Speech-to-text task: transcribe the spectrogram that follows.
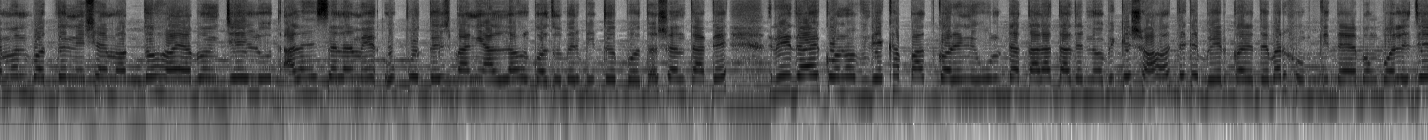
এমন বদ্ধ নেশায় মত্ত হয় এবং যে লুত আলাহিসাল্লামের উপদেশ বাণী আল্লাহর গজবের ভিতর প্রদর্শন, তাকে হৃদয়ে কোনো রেখাপাত করেনি। উল্টা তারা তাদের নবীকে শহর থেকে বের করে দেবার হুমকি দেয়। এবং বলে যে,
